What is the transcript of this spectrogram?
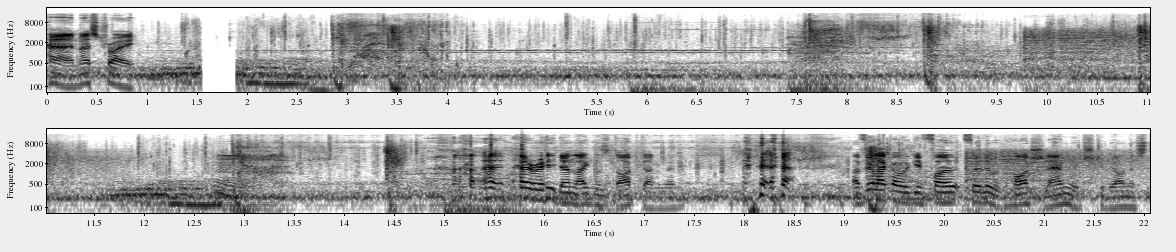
Nice try. Hmm. I really don't like this dark gun, man. I feel like I would get further with harsh language, to be honest.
